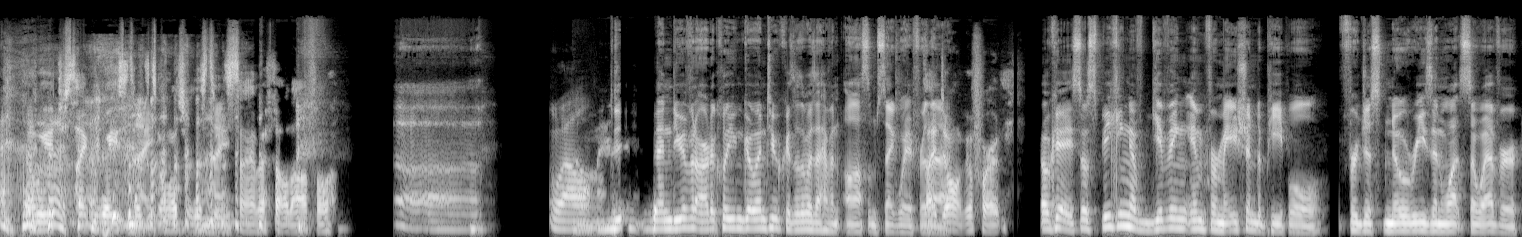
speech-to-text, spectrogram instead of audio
And we had just like wasted Nice. so much of this dude's time. I felt awful. Uh, well, Oh, man. Ben, do you have an article you can go into? Because otherwise, I have an awesome segue for that. I don't go for it. Okay, so speaking of giving information to people for just no reason whatsoever,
